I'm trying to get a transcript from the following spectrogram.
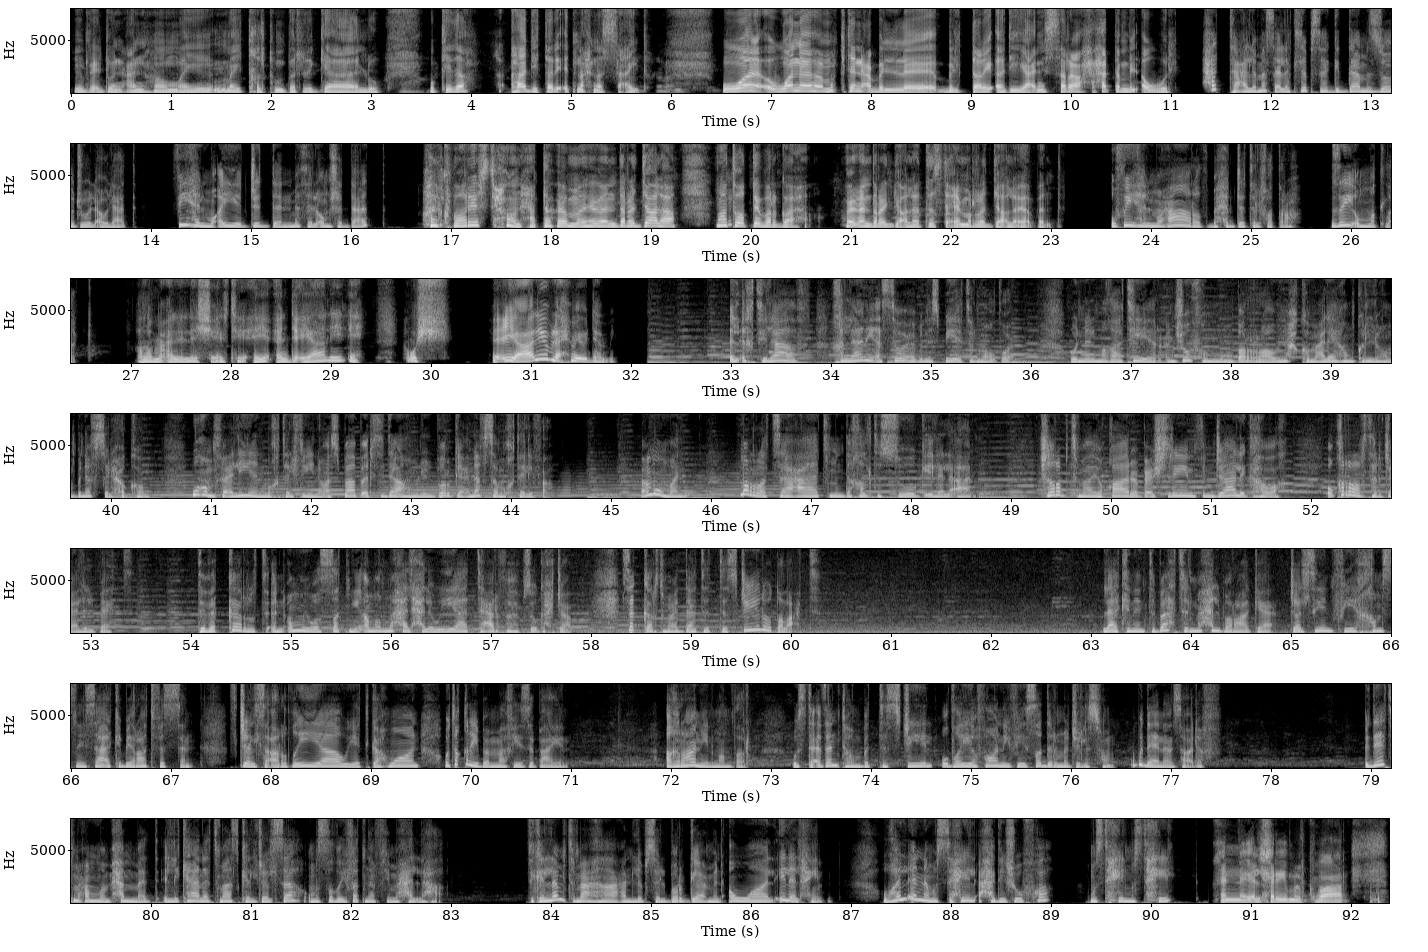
يبعدون عنها وما. ما يدخلتم بالرجال و... وكذا. هذه طريقتنا إحنا السعيدة. و... وأنا مقتنعة بال... بالطريقة دي يعني الصراحة حتى من الأول. حتى على مسألة لبسه قدام الزوج والأولاد فيه المؤيد جدا مثل أم شداد؟ الكبار يستحون حتى هم- هي عند رجالها ما توطي برقعها. هي عند رجالها تستحي من رجالها يا بنت. وفيه المعارض بحجة الفطرة زي أم مطلق. الله ما علي ليش شيلتي عي- عند عيالي ليه؟ وش؟ عيالي ولحمي ودمي. الاختلاف خلاني أستوعب نسبية الموضوع وإن المغاتير نشوفهم من برا ونحكم عليهم كلهم بنفس الحكم وهم فعليا مختلفين وأسباب ارتدائهم للبرقع نفسها مختلفة. عموما مرت ساعات من دخلت السوق إلى الآن. شربت ما يقارب عشرين فنجال قهوة وقررت أرجع للبيت. تذكرت أن أمي وصتني أمر محل حلويات تعرفه بسوق حجاب. سكرت معدات التسجيل وطلعت. لكن انتبهت المحل براقع جالسين فيه خمس نساء كبيرات في السن. في جلسة أرضية ويتقهوون وتقريبا ما في زباين. أغراني المنظر واستأذنتهم بالتسجيل وضيفوني في صدر مجلسهم وبدينا نسولف بديت مع أم محمد اللي كانت ماسكة الجلسة ومستضيفتنا في محلها. تكلمت معها عن لبس البرقع من أول إلى الحين. وهل إنه مستحيل أحد يشوفها؟ مستحيل مستحيل؟ إحنا يا الحريم الكبار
